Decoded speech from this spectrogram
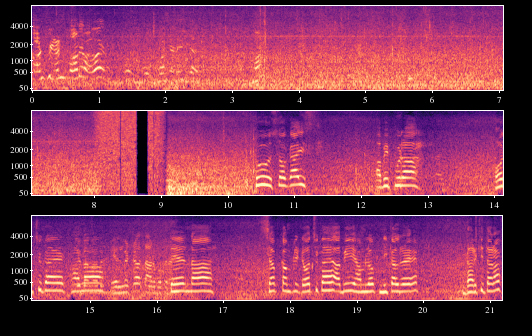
कन्फिडेन्ट बढ्यो होला बसेर सो गाइस अभी पूरा हो चुका है खाना हेलमेट तैरना सब कंप्लीट हो चुका है। अभी हम लोग निकल रहे हैं घर की तरफ़।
